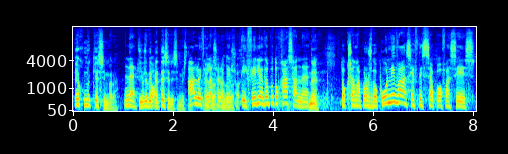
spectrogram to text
έχουμε και σήμερα. Ναι, Είναι σωστό. 14 οι μισθοί. Άλλο ήθελα για να σε το- για ρωτήσω. δώρα. Οι φίλοι εδώ που το χάσανε, Ναι. το ξαναπροσδοκούν ή βάσει αυτής της απόφασης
